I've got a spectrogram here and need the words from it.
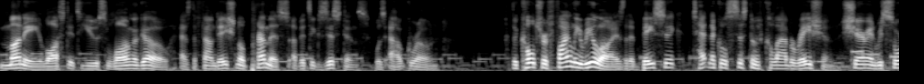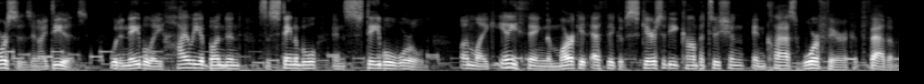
Money lost its use long ago as the foundational premise of its existence was outgrown. The culture finally realized that a basic, technical system of collaboration, sharing resources and ideas, would enable a highly abundant, sustainable, and stable world, unlike anything the market ethic of scarcity, competition, and class warfare could fathom.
